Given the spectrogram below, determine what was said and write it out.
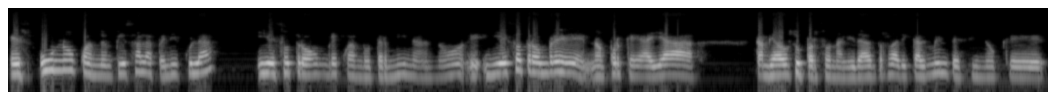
es uno cuando empieza la película y es otro hombre cuando termina, ¿no? E, y es otro hombre no porque haya cambiado su personalidad radicalmente, sino que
